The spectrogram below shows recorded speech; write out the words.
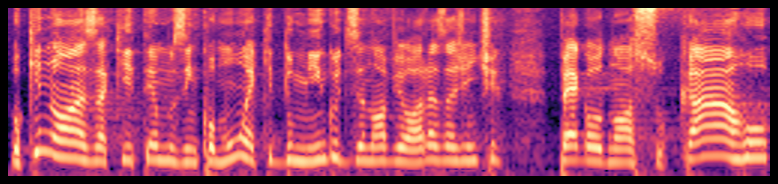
O que nós aqui temos em comum é que domingo 19 horas a gente pega o nosso carro,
